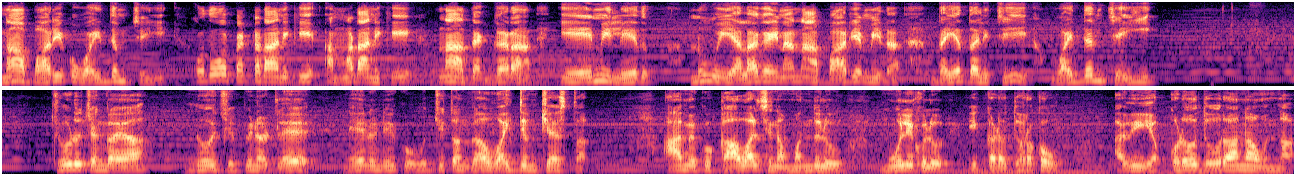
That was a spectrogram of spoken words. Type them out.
నా భార్యకు వైద్యం చెయ్యి. కుదవ పెట్టడానికి అమ్మడానికి నా దగ్గర ఏమీ లేదు. నువ్వు ఎలాగైనా నా భార్య మీద దయదలిచి వైద్యం చెయ్యి. చూడు చెంగయ్య నువ్వు చెప్పినట్లే నేను నీకు ఉచితంగా వైద్యం చేస్తా. ఆమెకు కావాల్సిన మందులు మూలికలు ఇక్కడ దొరకవు. అవి ఎక్కడో దూరాన ఉన్న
